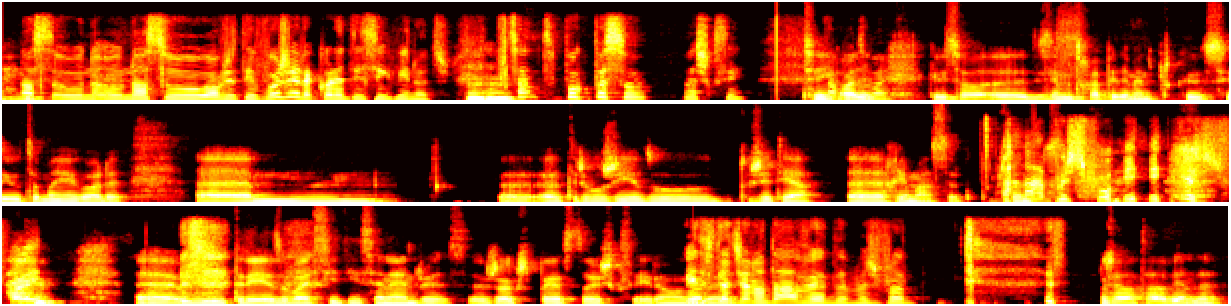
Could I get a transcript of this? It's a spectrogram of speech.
nosso, o, nosso objetivo hoje era 45 minutos. Uhum. Portanto, pouco passou. Acho que sim. Sim, Está olha, queria só uh, dizer muito rapidamente, porque saiu também agora um, a, a, trilogia do, do GTA uh, Remastered. Portanto, ah, pois foi, pois foi. uh, o 3, o Vice City e San Andreas, os jogos de PS2 que saíram agora. Entretanto já não está à venda, mas pronto. Já não está à venda?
